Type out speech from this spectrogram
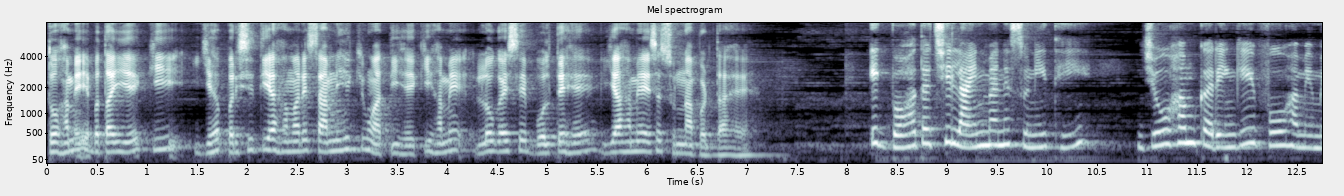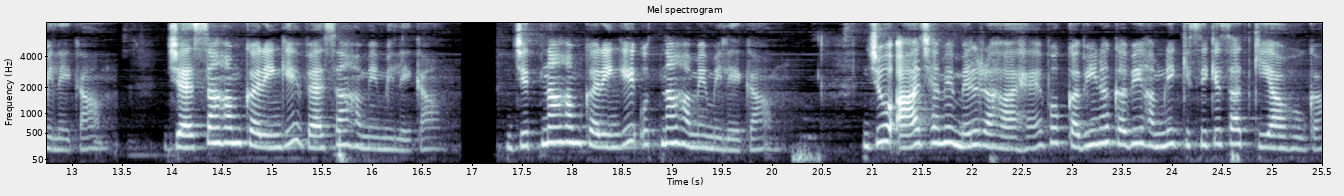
तो हमें ये बताइए कि यह परिस्थितियाँ हमारे सामने ही क्यों आती है कि हमें लोग ऐसे बोलते हैं या हमें ऐसे सुनना पड़ता है? एक बहुत अच्छी लाइन मैंने सुनी थी जो हम करेंगे वो हमें मिलेगा। जैसा हम करेंगे वैसा हमें मिलेगा। जितना हम करेंगे उतना हमें मिलेगा। जो आज हमें मिल रहा है वो कभी ना कभी हमने किसी के साथ किया होगा।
